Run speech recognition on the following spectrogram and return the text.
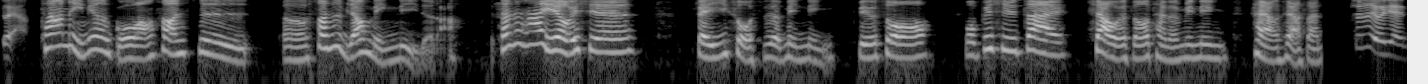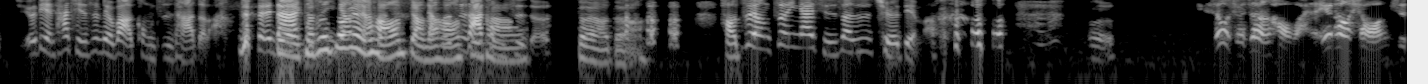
对啊，他里面的国王算是呃算是比较明理的啦，但是他也有一些匪夷所思的命令，比如说我必须在下午的时候才能命令太阳下山，就是有点有点他其实是没有办法控制他的啦。对，大家可是这边好像讲的好像是他控制的。对啊，对啊。好，这样这应该其实算是缺点嘛。嗯。其实我觉得这很好玩，因为他用小王子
